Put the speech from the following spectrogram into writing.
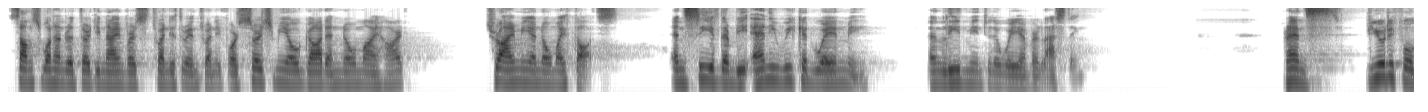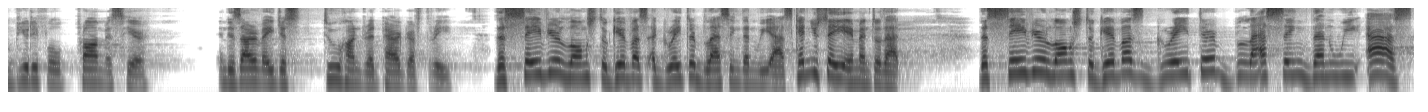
Psalms 139, verse 23 and 24. Search me, O God, and know my heart. Try me and know my thoughts, and see if there be any wicked way in me, and lead me into the way everlasting. Friends, beautiful, beautiful promise here in Desire of Ages 200, paragraph 3. The Savior longs to give us a greater blessing than we ask. Can you say amen to that? The Savior longs to give us greater blessing than we ask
